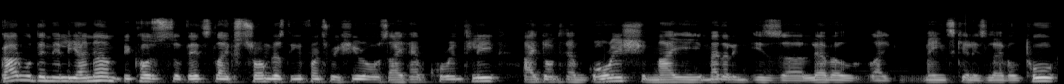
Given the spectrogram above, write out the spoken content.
Garwood and Eliana, because that's like strongest infantry heroes I have currently. I don't have Goresh. My Madeline is uh, level, like main skill is level 2.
